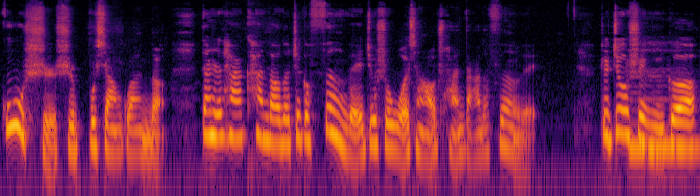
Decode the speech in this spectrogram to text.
故事是不相关的，但是他看到的这个氛围就是我想要传达的氛围。这就是一个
